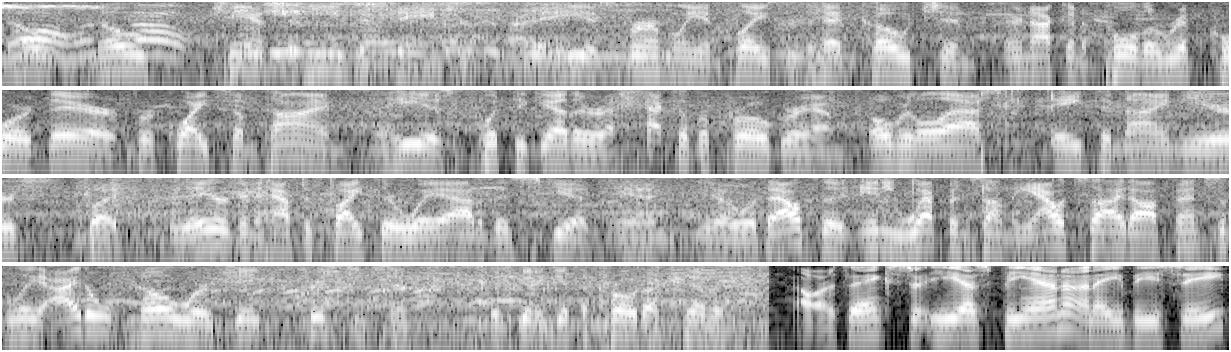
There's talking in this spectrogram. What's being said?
no no chance that he's in danger. Uh, he is firmly in place as a head coach, and they're not going to pull the ripcord there for quite some time. Uh, he has put together a heck of a program over the last eight to nine years, but they are going to have to fight their way out of this skid. And you know, without the, any weapons on the outside offensively, I don't know where Jake Christensen is going to get the productivity. Our thanks to ESPN on ABC,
